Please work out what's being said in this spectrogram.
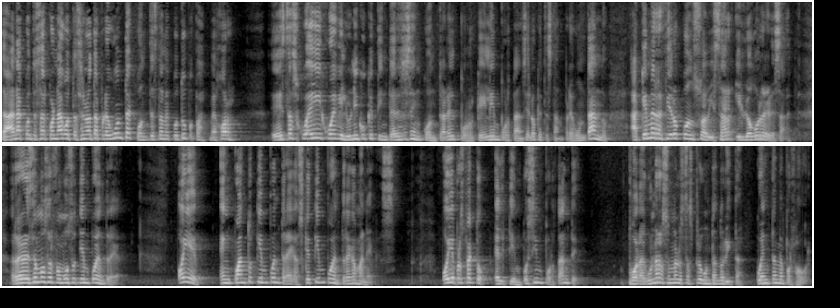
Te van a contestar con algo, te hacen otra pregunta, contéstame con tú, papá, mejor. Estás juega y juega y lo único que te interesa es encontrar el porqué y la importancia de lo que te están preguntando. ¿A qué me refiero con suavizar y luego regresar? Regresemos al famoso tiempo de entrega. Oye, ¿en cuánto tiempo entregas? ¿Qué tiempo de entrega manejas? Oye, prospecto, el tiempo es importante. Por alguna razón me lo estás preguntando ahorita. Cuéntame, por favor.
